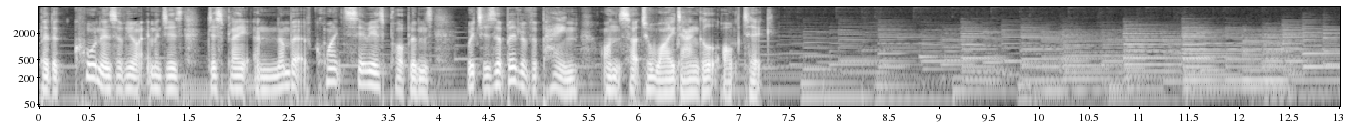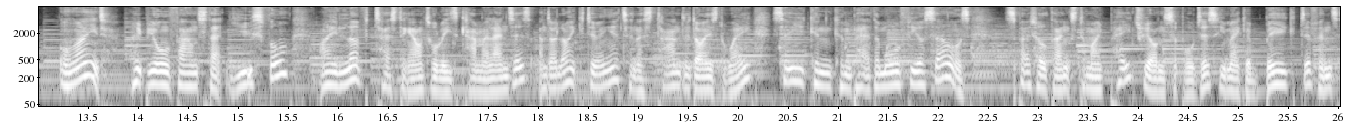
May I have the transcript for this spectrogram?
but the corners of your images display a number of quite serious problems, which is a bit of a pain on such a wide angle optic. Alright, hope you all found that useful. I love testing out all these camera lenses and I like doing it in a standardised way so you can compare them all for yourselves. Special thanks to my Patreon supporters who make a big difference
